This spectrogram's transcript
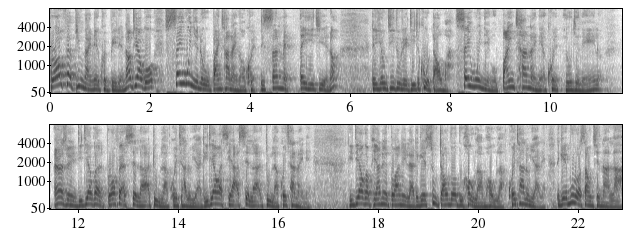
prophet ပြုနိုင်တဲ့အခွင့်ပေးတယ်နောက်တစ်ယောက်ကိုစိတ်ဝိညာဉ်တို့ကိုပိုင်းခြားနိုင်တဲ့အခွင့် discernment သိရေးကြီးတယ်နော်ဒီယုံကြည်သူတွေဒီတစ်ခုတောင်းပါစိတ်ဝိညာဉ်ကိုပိုင်းခြားနိုင်တဲ့အခွင့်လိုချင်တယ်လို့အဲ့ဒါဆိုရင်ဒီတယောက်က prophet အစ်စ်လားအတူလားခွဲခြားလို့ရဒီတယောက်ကဆရာအစ်စ်လားအတူလားခွဲခြားနိုင်တယ် ဒီတယောက်ကဖះနဲ့သွားနေလားတကယ်ဆုတောင်းတော်သူဟုတ်လားမဟုတ်လားခွဲခြားလို့ရတယ်တကယ်မှုတော်ဆောင်ချင်တာလား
